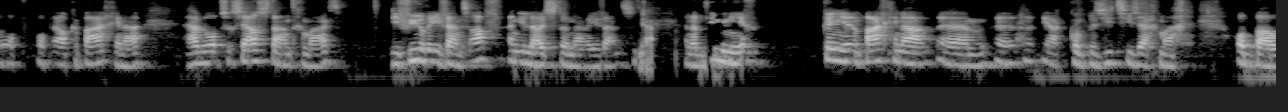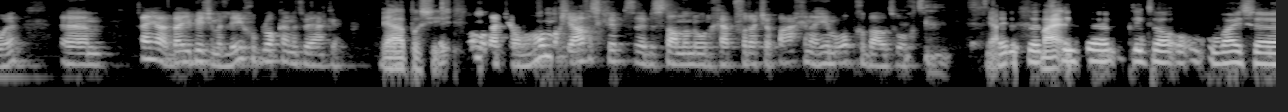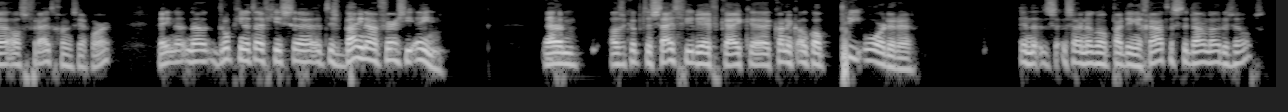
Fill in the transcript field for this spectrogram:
op, op elke pagina hebben we op zichzelf staand gemaakt. Die vuren events af en die luisteren naar events. Ja. En op die manier kun je een pagina um, ja, compositie zeg maar opbouwen. Um, en ja, ben je een beetje met Lego blokken aan het werken. Ja, precies. Zonder dat je al 100 JavaScript eh, bestanden nodig hebt voordat je pagina helemaal opgebouwd wordt. Ja, nee, dat, maar... klinkt, uh, klinkt, wel onwijs uh, als vooruitgang, zeg maar. Hey, nou, nou, drop je het eventjes, het is bijna versie 1. Ja. Um, als ik op de site van jullie even kijk, kan ik ook al pre-orderen. En er zijn ook wel een paar dingen gratis te downloaden zelfs.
